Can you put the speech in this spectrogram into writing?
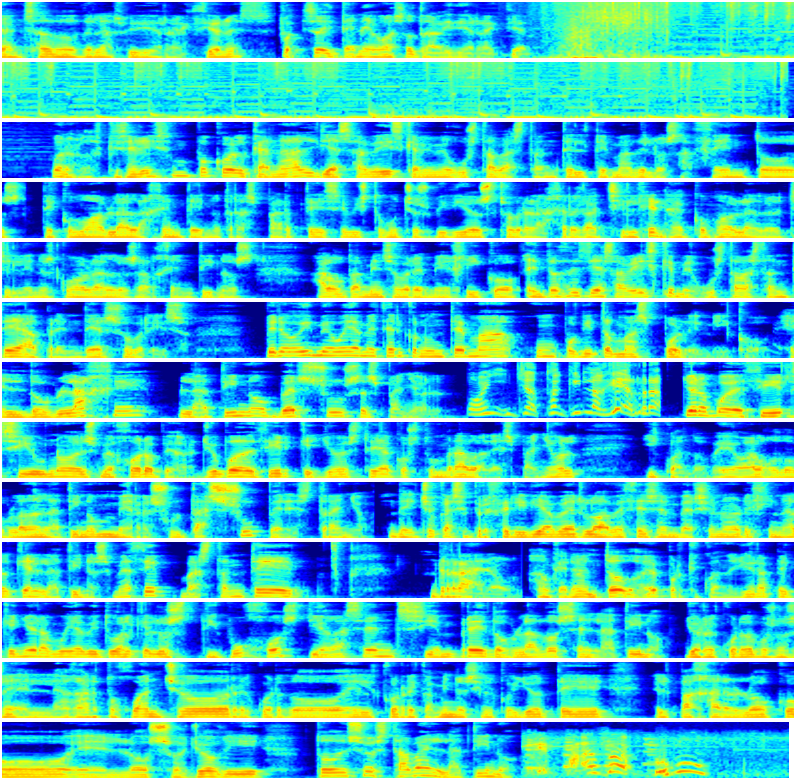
¿Cansado de las videoreacciones? Pues hoy tenemos otra videoreacción. Bueno, los que seguís un poco el canal ya sabéis que a mí me gusta bastante el tema de los acentos, de cómo habla la gente en otras partes. He visto muchos vídeos sobre la jerga chilena, cómo hablan los chilenos, cómo hablan los argentinos, algo también sobre México. Entonces ya sabéis que me gusta bastante aprender sobre eso. Pero hoy me voy a meter con un tema un poquito más polémico, el doblaje latino versus español. ¡Hoy ya está aquí la guerra! Yo no puedo decir si uno es mejor o peor, yo puedo decir que yo estoy acostumbrado al español y cuando veo algo doblado en latino me resulta súper extraño. De hecho, casi preferiría verlo a veces en versión original que en latino. Se me hace bastante raro, aunque no en todo, ¿eh? porque cuando yo era pequeño era muy habitual que los dibujos llegasen siempre doblados en latino. Yo recuerdo, pues no sé, el lagarto Juancho, recuerdo el correcaminos y el coyote, el pájaro loco, el oso yogi, todo eso estaba en latino. ¿Qué pasa?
